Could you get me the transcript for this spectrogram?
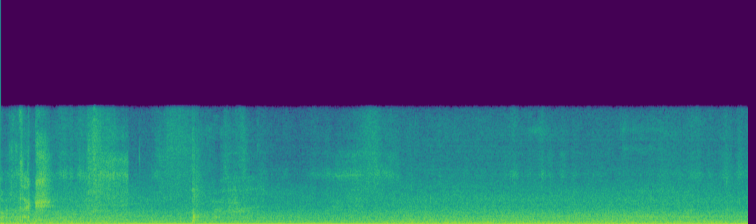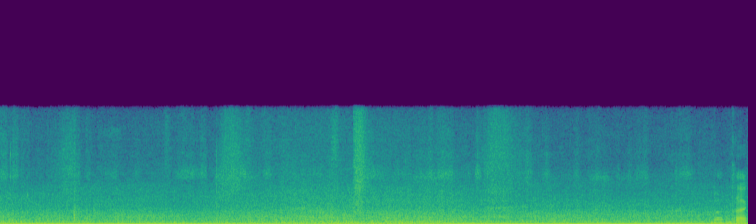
От так. Вот так.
